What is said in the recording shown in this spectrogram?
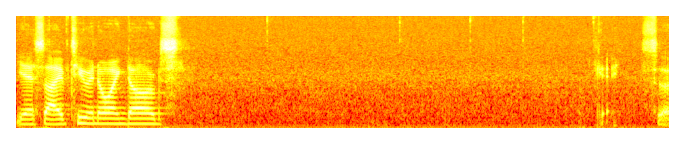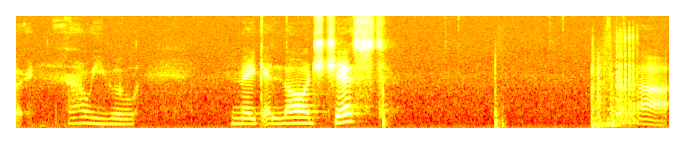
Yes, I have two annoying dogs. Okay, so now we will make a large chest. Ah,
